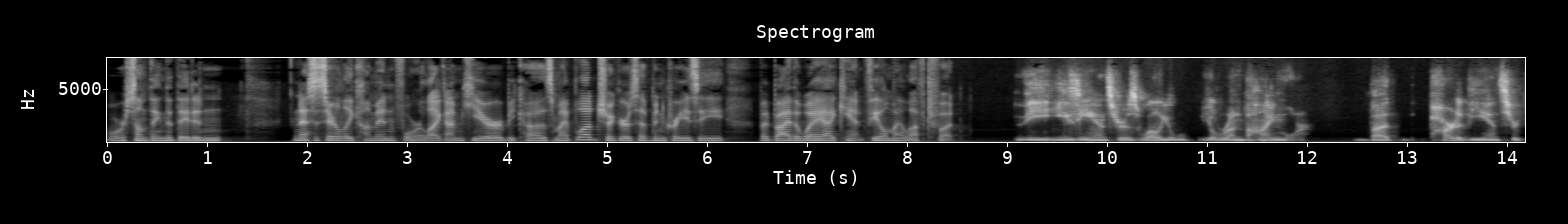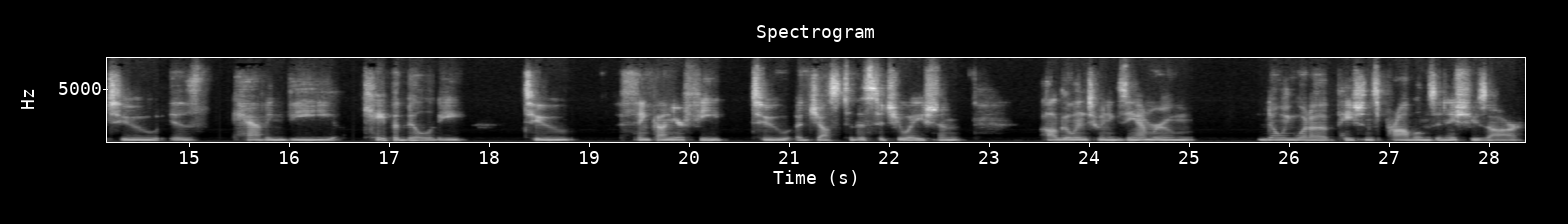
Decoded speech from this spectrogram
or something that they didn't necessarily come in for like I'm here because my blood sugars have been crazy, but by the way, I can't feel my left foot. The easy answer is well you'll you'll run behind more. But part of the answer too is having the capability to think on your feet, to adjust to the situation. I'll go into an exam room knowing what a patient's problems and issues are,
